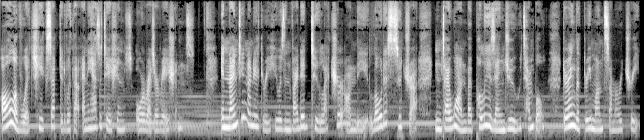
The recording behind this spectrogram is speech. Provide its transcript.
all of which he accepted without any hesitations or reservations. In 1993, he was invited to lecture on the Lotus Sutra in Taiwan by Puli Zhengzhu Temple during the three month summer retreat.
